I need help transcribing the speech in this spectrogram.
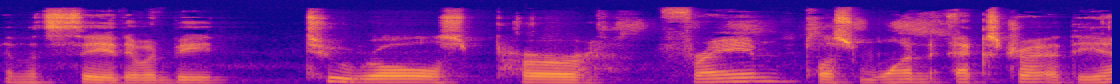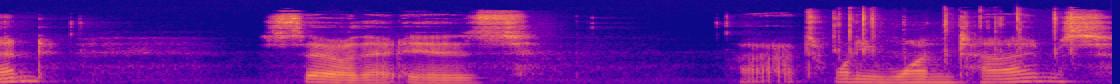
And let's see, there would be two rolls per frame plus one extra at the end. So that is uh, 21 times.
